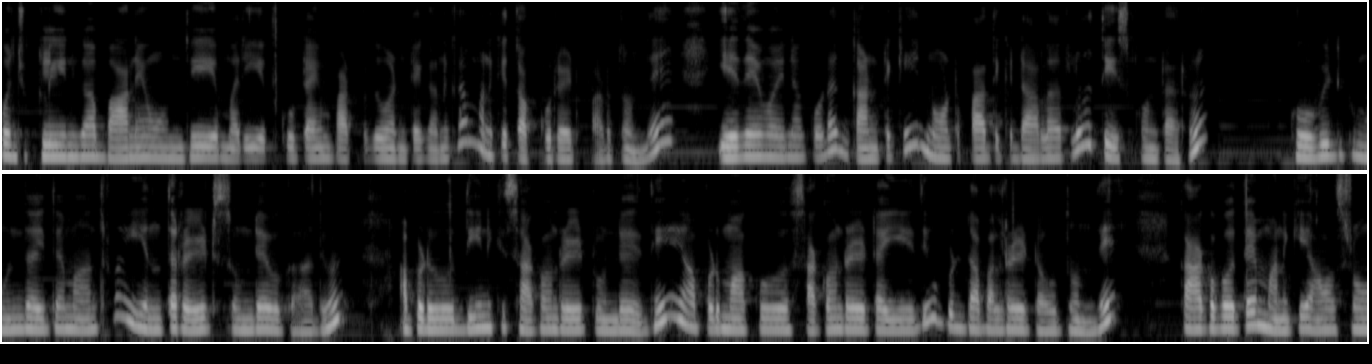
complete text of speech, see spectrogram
కొంచెం క్లీన్‌గా బాగానే ఉంది. మరి ఎక్కువ టైం పట్టదు అంటే కనుక మనకి తక్కువ రేట్ పడుతుంది. ఏదేమైనా కూడా గంటకి $125 తీసుకుంటారు. కోవిడ్‌కి ముందు అయితే మాత్రం ఇంత రేట్స్ ఉండేవి కాదు. అప్పుడు దీనికి సగం రేట్ ఉండేది. అప్పుడు మాకు సగం రేట్ అయ్యేది. ఇప్పుడు డబల్ రేట్ అవుతుంది. కాకపోతే మనకి అవసరం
